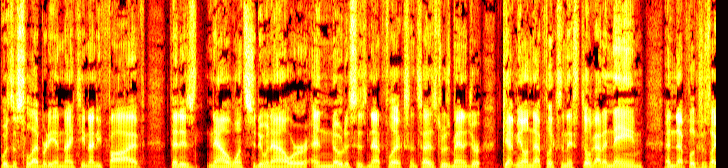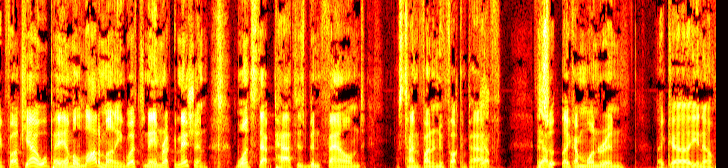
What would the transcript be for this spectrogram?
was a celebrity in 1995 that is now wants to do an hour and notices Netflix and says to his manager, "Get me on Netflix." And they still got a name, and Netflix was like, "Fuck yeah, we'll pay him a lot of money." What's name recognition? Once that path has been found, it's time to find a new fucking path. Yep. And Yep. so, like, I'm wondering, like, uh, you know,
